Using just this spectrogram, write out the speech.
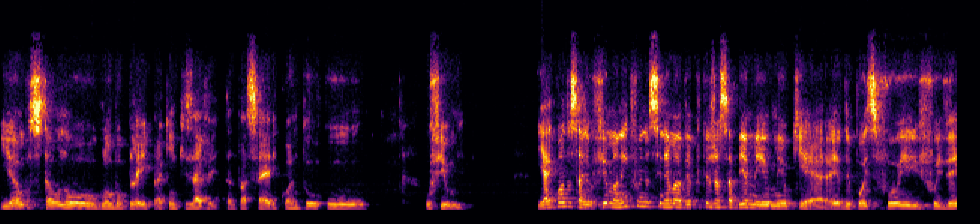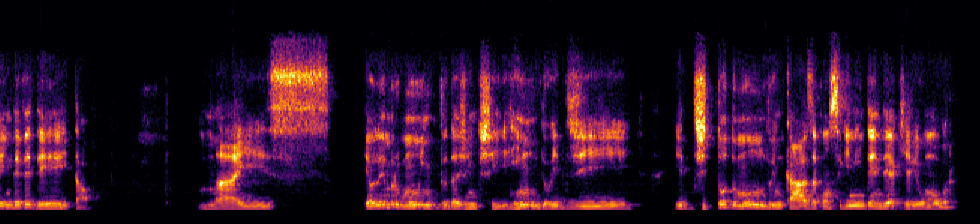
E ambos estão no Globoplay para quem quiser ver, tanto a série quanto o, o filme. E aí, quando saiu o filme, eu nem fui no cinema ver porque eu já sabia meio meio que era. Eu depois fui, fui ver em DVD e tal. Mas eu lembro muito da gente rindo e de, e de todo mundo em casa conseguindo entender aquele humor.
